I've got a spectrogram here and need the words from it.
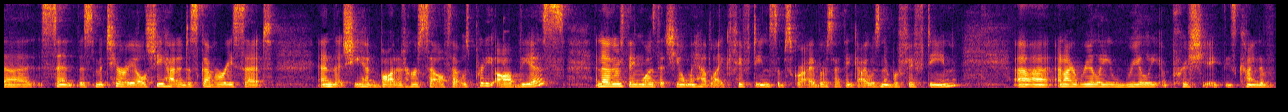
uh, sent this material. She had a discovery set and that she had bought it herself. That was pretty obvious. Another thing was that she only had like 15 subscribers. I think I was number 15. Uh, and I really, really appreciate these kind of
